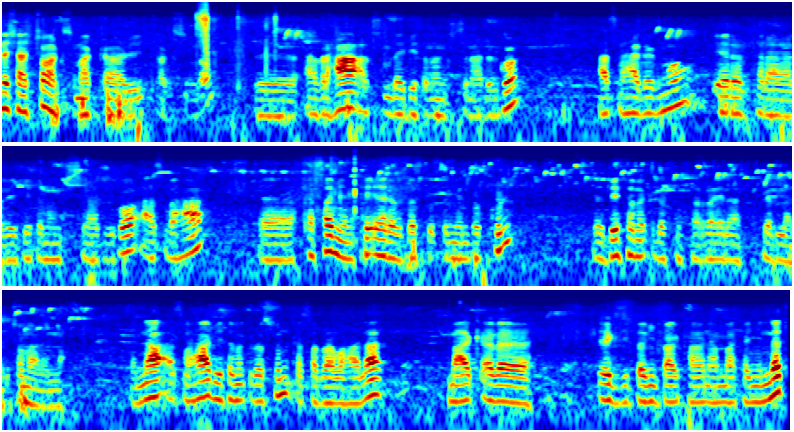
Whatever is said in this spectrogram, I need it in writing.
መነሻቸው አክሱም አካባቢ አክሱም ነው። አብርሃ አክሱም ላይ ቤተ መንግስቱን አድርጎ አጽብሃ ደግሞ ኤረር ተራራ ላይ ቤተ መንግስቱን አድርጎ አጽብሃ ከሰሜን ከኤረር በስተ በኩል ቤተ መቅደሱን ሰራ ይላቸው ማለት ነው። እና አጽብሃ ቤተ መቅደሱን ከሰራ በኋላ ማዕቀበ እግዚእ በሚባል ካህን አማካኝነት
